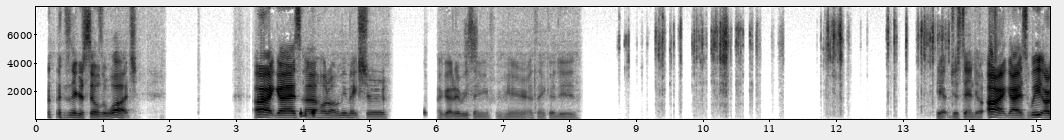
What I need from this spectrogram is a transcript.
this nigga sells a watch. All right, guys. Uh, hold on. Let me make sure I got everything from here. I think I did. Yeah, just Andale. All right, guys. We are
